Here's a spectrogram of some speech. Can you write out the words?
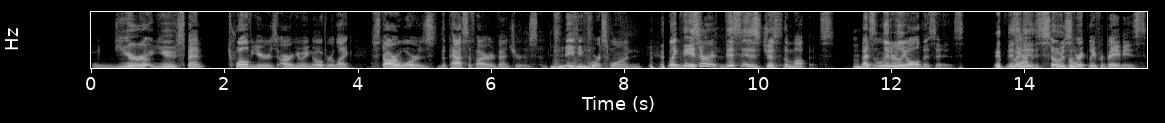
you're you've spent 12 years arguing over like Star Wars, The Pacifier Adventures, Baby Force 1. Like these are this is just the Muppets. Mm-hmm. That's literally all this is. It's This like- is so strictly for babies.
